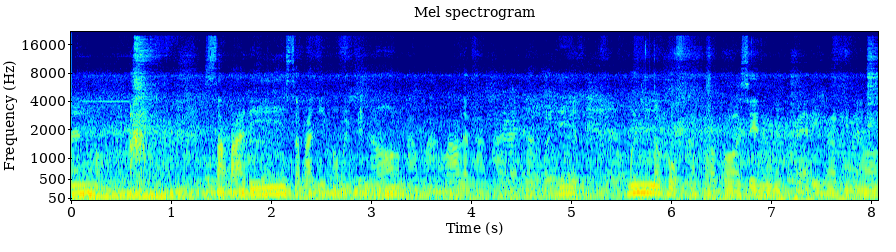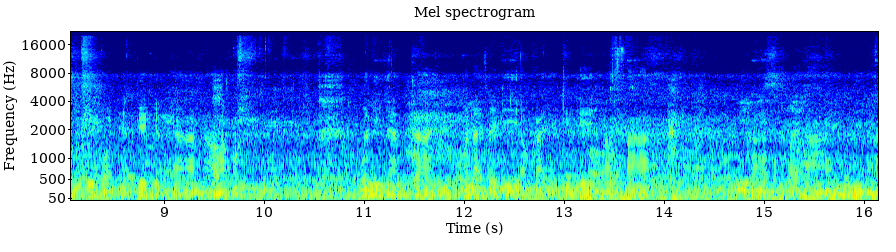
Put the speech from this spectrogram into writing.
ให้เนาะสบายดีสบายดีพ่อแม่พี่น้องทางฝั่งลาวและฝั่งไทยและต่างประเทศมื่อนี้มาพบกับข่าวบอเซนูหนึ่งแปดอีกแล้วพี่น้องอยู่บอลเห็นเบียกเห็นงานเนาะวันนี้ย่างไก่วันไหนใจดีเอาไก่ให้กินเองมาซ่าข้าวบอกไปหลายวันนี้นะ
